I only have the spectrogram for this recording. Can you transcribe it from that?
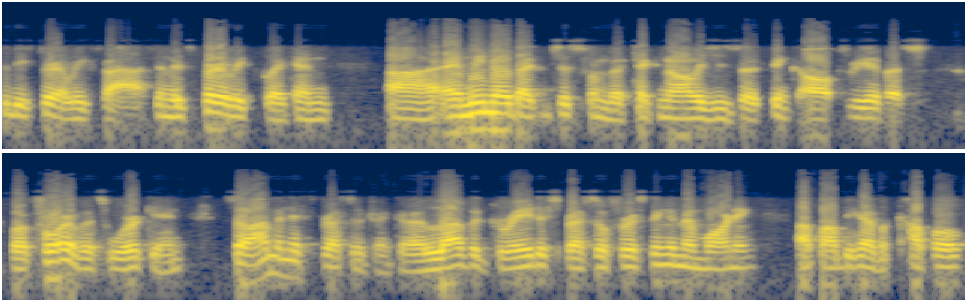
to be fairly fast and it's fairly quick. And uh, and we know that just from the technologies I think all three of us or four of us work in. So I'm an espresso drinker. I love a great espresso first thing in the morning. I'll probably have a couple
